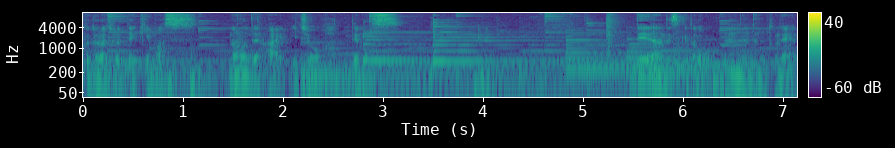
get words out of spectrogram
クドラジオできます。なのではい一応貼ってます、うん、でなんですけどうんとね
